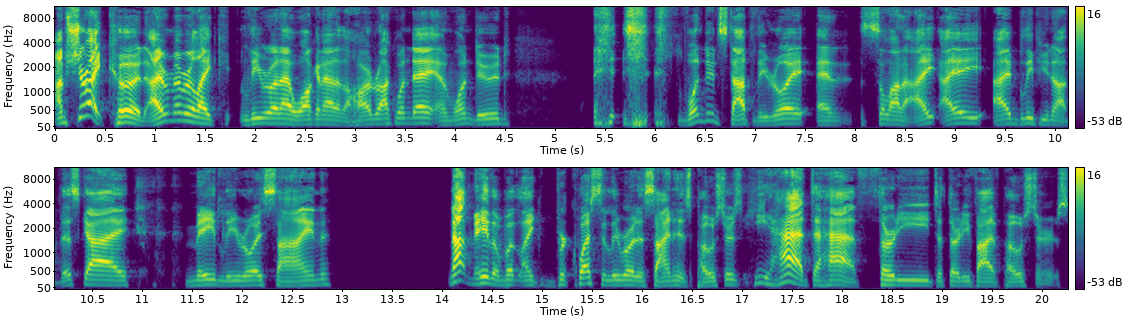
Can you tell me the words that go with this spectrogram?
I'm sure I could. I remember like Leroy and I walking out of the Hard Rock one day, and one dude, one dude stopped Leroy and Solana. I I I bleep you not. This guy made Leroy sign. Not made them, but like requested Leroy to sign his posters. He had to have 30 to 35 posters.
